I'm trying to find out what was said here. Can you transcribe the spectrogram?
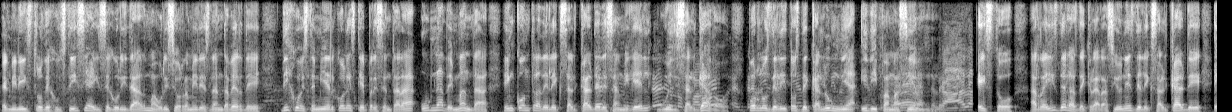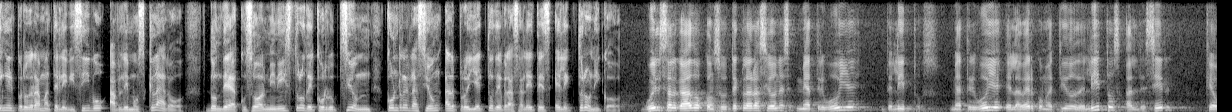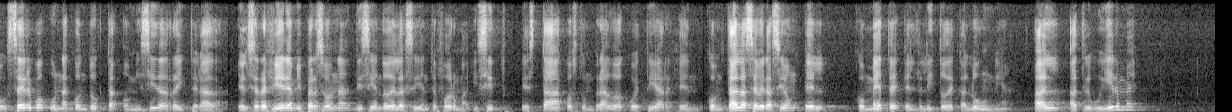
El ministro de Justicia y Seguridad, Mauricio Ramírez Landaverde, dijo este miércoles que presentará una demanda en contra del exalcalde de San Miguel, Will Salgado, por los delitos de calumnia y difamación. Esto a raíz de las declaraciones del exalcalde en el programa televisivo Hablemos Claro, donde acusó al ministro de corrupción con relación al proyecto de brazaletes electrónicos. Will Salgado con sus declaraciones me atribuye delitos, me atribuye el haber cometido delitos al decir que observo una conducta homicida reiterada. Él se refiere a mi persona diciendo de la siguiente forma, y cito, está acostumbrado a cohetear gente. Con tal aseveración, él comete el delito de calumnia al atribuirme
